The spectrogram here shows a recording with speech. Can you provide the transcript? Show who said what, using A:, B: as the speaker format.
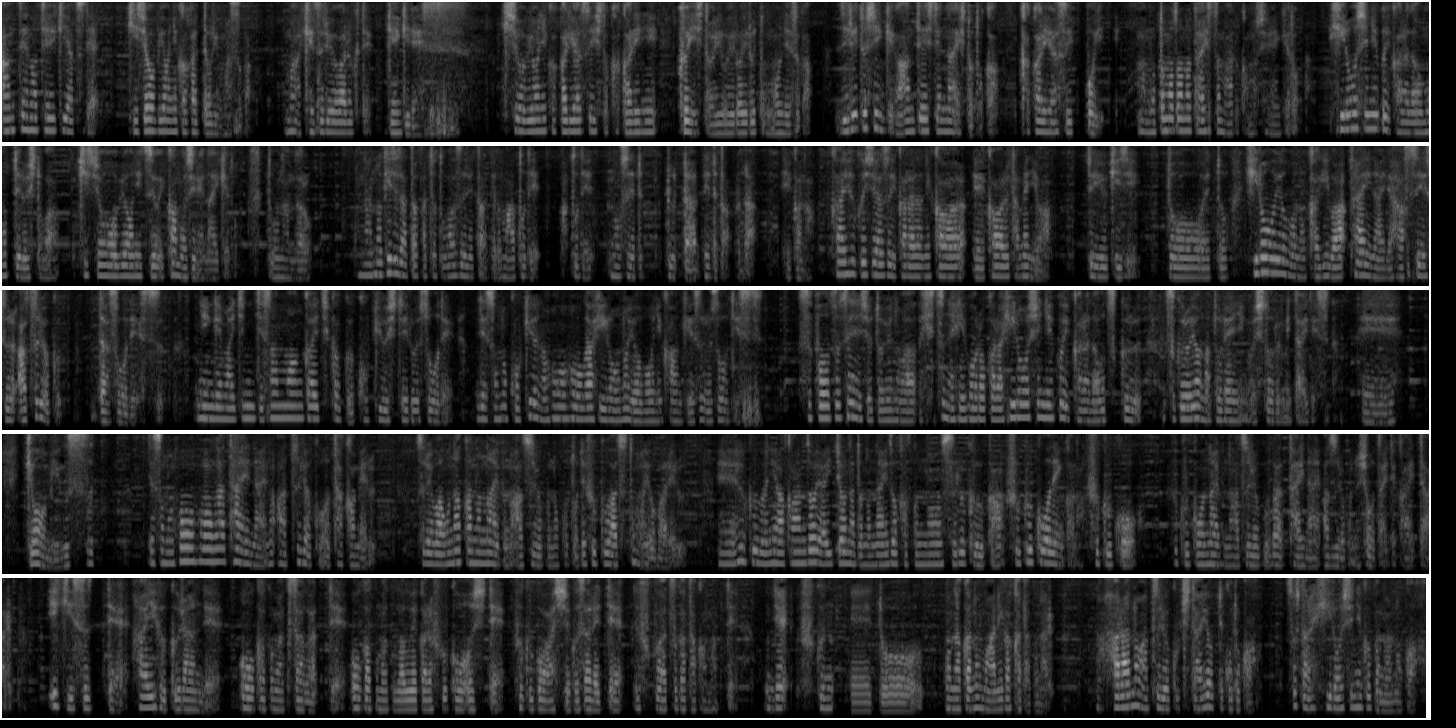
A: 安定の低気圧で気象病にかかっておりますが、まあ削りは悪くて元気です。気象病にかかりやすい人、かかりにくい人はいろいろいると思うんですが、自律神経が安定してない人とか、かかりやすいっぽい。まあ、元々の体質もあるかもしれんけど、疲労しにくい体を持ってる人は、気象病に強いかもしれないけど、どうなんだろう。何の記事だったかちょっと忘れたけど、まあ、後で、後で載せる、出てた、だ、いいかな。回復しやすい体に変わ,、えー、変わるためには、っていう記事。と、えっと、疲労予防の鍵は体内で発生する圧力だそうです。人間は1日3万回近く呼吸してるそうで、で、その呼吸の方法が疲労の予防に関係するそうです。スポーツ選手というのは、常日頃から疲労しにくい体を作る、作るようなトレーニングしとるみたいです。えー、興味薄。で、その方法が体内の圧力を高める。それはお腹の内部の圧力のことで腹圧とも呼ばれる。えー、腹部には肝臓や胃腸などの内臓を格納する空間、腹腔でいいんかな腹腔。腹腔内部の圧力が体内圧力の正体で書いてある。息吸って、肺膨らんで、横隔膜下がって、横隔膜が上から腹腔を押して、腹腔圧縮されて、腹圧が高まって、で、腹、えっ、ー、と、お腹の周りが硬くなる。腹の圧力鍛えようってことか。そしたら疲労しにくくなるのか。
